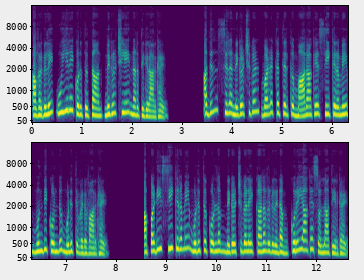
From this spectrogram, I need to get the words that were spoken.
அவர்களே உயிரை கொடுத்துத்தான் நிகழ்ச்சியை நடத்துகிறார்கள். அதில் சில நிகழ்ச்சிகள் வழக்கத்திற்கு மாறாக சீக்கிரமே முந்திக் கொண்டு முடித்து விடுவார்கள் அப்படி சீக்கிரமே முடித்துக் கொள்ளும் நிகழ்ச்சிகளை கணவர்களிடம் குறையாக சொல்லாதீர்கள்.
